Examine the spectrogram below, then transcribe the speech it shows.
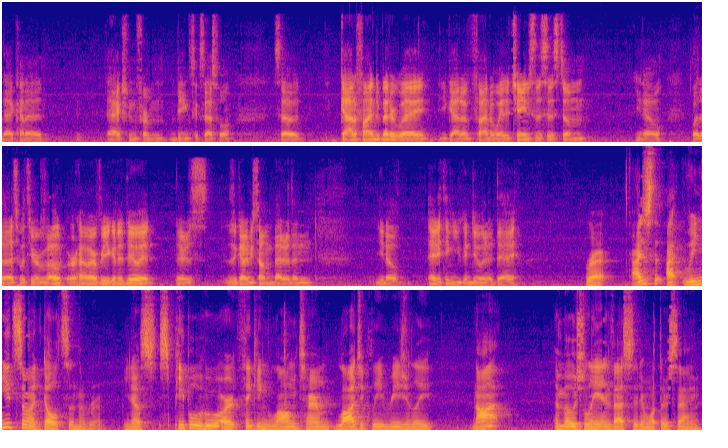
that kind of action from being successful. So, got to find a better way. You got to find a way to change the system. You know, whether that's with your vote or however you're going to do it. There's there's got to be something better than you know anything you can do in a day. Right. I just I, we need some adults in the room. You know, s- people who are thinking long term, logically, regionally, not emotionally invested in what they're saying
